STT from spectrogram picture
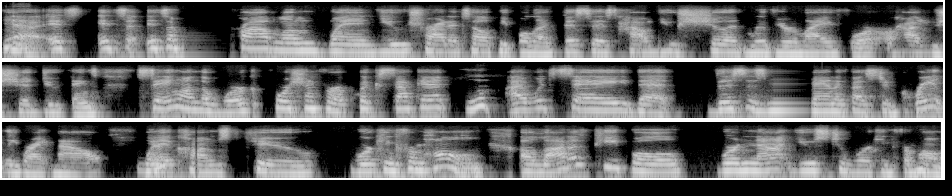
yeah it's it's it's a problem when you try to tell people like this is how you should live your life or, or how you should do things. Staying on the work portion for a quick second yeah. i would say that this is manifested greatly right now when it comes to working from home. A lot of people were not used to working from home.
